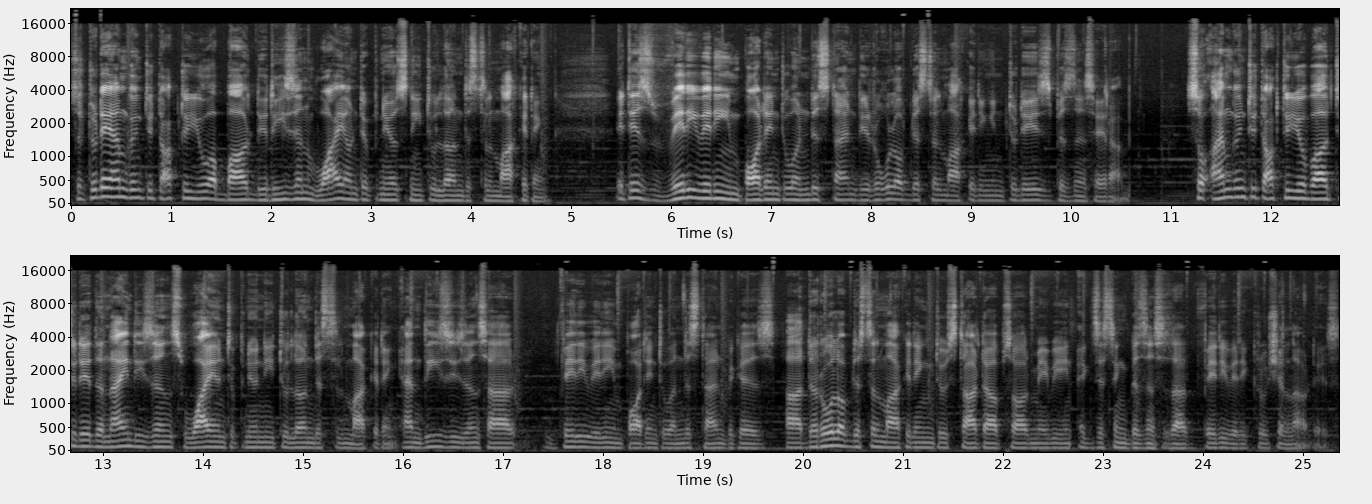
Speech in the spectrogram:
So, today I'm going to talk to you about the reason why entrepreneurs need to learn digital marketing it is very very important to understand the role of digital marketing in today's business era. So i'm going to talk to you about today the nine reasons why entrepreneurs need to learn digital marketing. And these reasons are very very important to understand because uh, the role of digital marketing to startups or maybe existing businesses are very very crucial nowadays.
